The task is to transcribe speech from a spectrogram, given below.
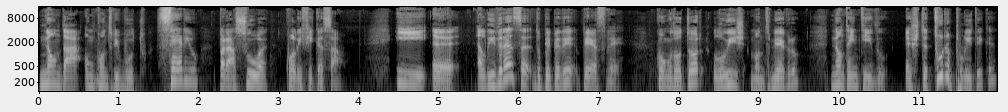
não dá um contributo sério para a sua qualificação. E uh, a liderança do PPD-PSD com o Dr. Luís Montenegro, não tem tido a estatura política,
